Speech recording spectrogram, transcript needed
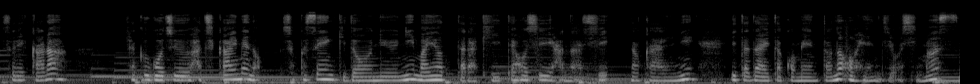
それから158回目の食洗機導入に迷ったら聞いてほしい話の回にいただいたコメントのお返事をします。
